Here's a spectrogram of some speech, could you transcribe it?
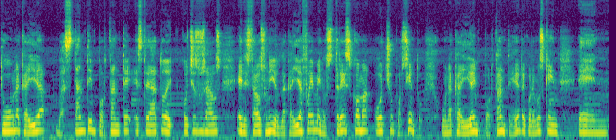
tuvo una caída bastante importante este dato de coches usados en Estados Unidos. La caída fue menos 3,8%, una caída importante. ¿eh? Recordemos que en,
